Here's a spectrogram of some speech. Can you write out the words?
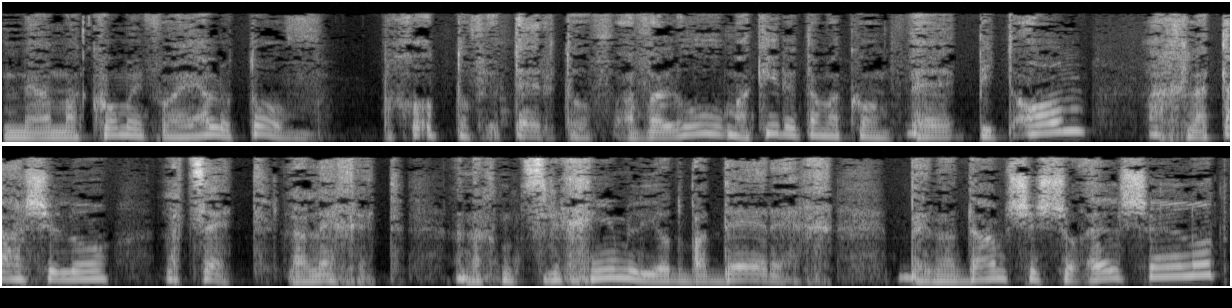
מהמקום איפה היה לו טוב. פחות טוב, יותר טוב, אבל הוא מכיר את המקום. ופתאום ההחלטה שלו לצאת, ללכת. אנחנו צריכים להיות בדרך. בן אדם ששואל שאלות,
